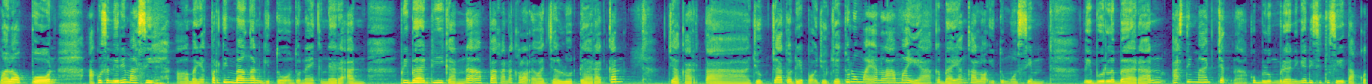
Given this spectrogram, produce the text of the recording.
Walaupun aku sendiri masih uh, banyak pertimbangan gitu untuk naik kendaraan pribadi. Karena apa? Karena kalau lewat jalur darat kan Jakarta Jogja atau Depok Jogja itu lumayan lama ya. Kebayang kalau itu musim libur lebaran pasti macet. Nah aku belum beraninya di situ sih takut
